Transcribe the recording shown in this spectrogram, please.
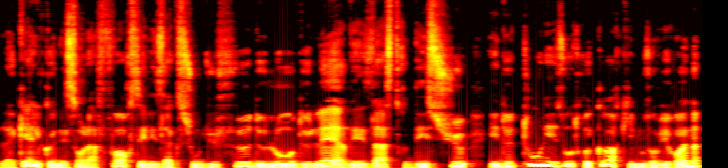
laquelle, connaissant la force et les actions du feu, de l'eau, de l'air, des astres, des cieux et de tous les autres corps qui nous environnent,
